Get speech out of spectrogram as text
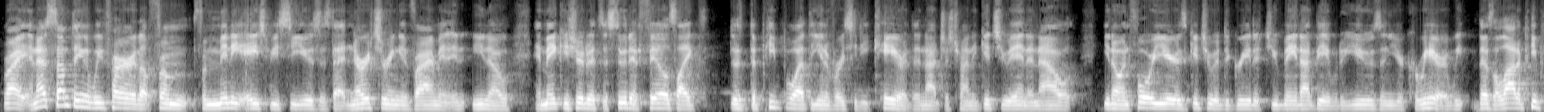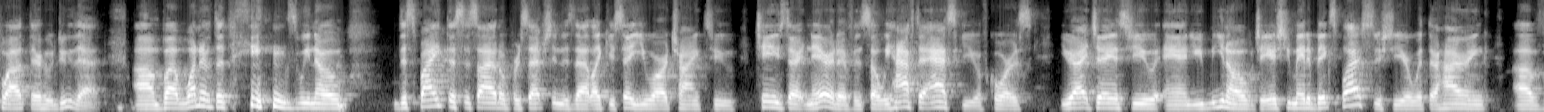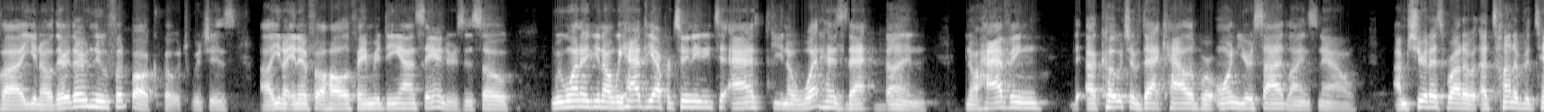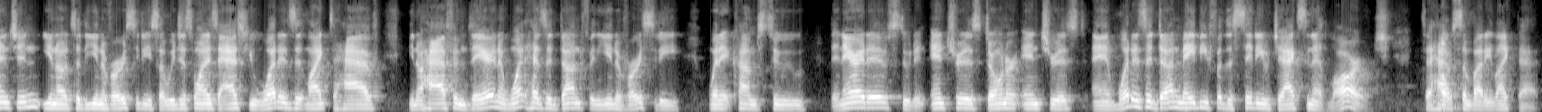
Right, and that's something that we've heard from from many HBCUs is that nurturing environment, and you know, and making sure that the student feels like the, the people at the university care. They're not just trying to get you in and out. You know, in four years, get you a degree that you may not be able to use in your career. We, there's a lot of people out there who do that. Um, but one of the things we know despite the societal perception is that like you say you are trying to change that narrative and so we have to ask you of course you're at JSU, and you you know JSU made a big splash this year with their hiring of uh, you know their their new football coach, which is uh, you know NFL Hall of Famer Deion Sanders, and so we wanted you know we had the opportunity to ask you know what has that done, you know having a coach of that caliber on your sidelines now. I'm sure that's brought a, a, ton of attention, you know, to the university. So we just wanted to ask you, what is it like to have, you know, have him there, and what has it done for the university when it comes to the narrative, student interest, donor interest, and what has it done maybe for the city of Jackson at large to have oh. somebody like that?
